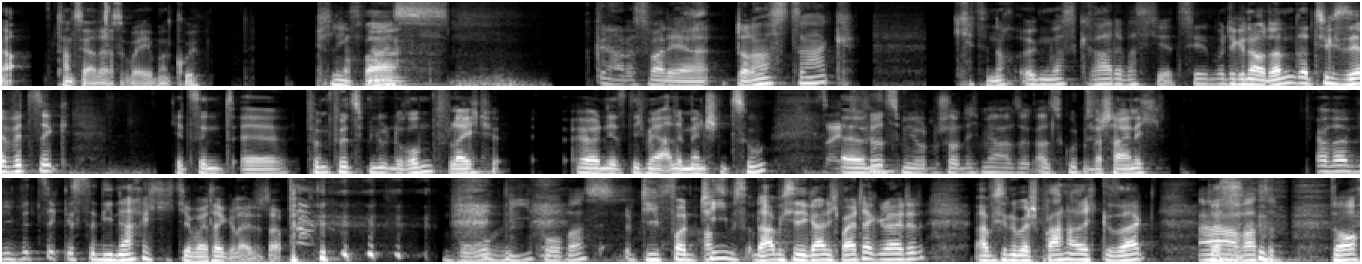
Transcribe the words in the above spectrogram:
ja, Tanztheater ist aber immer cool. Klingt Das war- nice. Genau, das war der Donnerstag. Ich hätte noch irgendwas gerade, was ich dir erzählen wollte. Genau, dann natürlich sehr witzig. Jetzt sind äh, 45 Minuten rum. Vielleicht hören jetzt nicht mehr alle Menschen zu. Seit ähm, 40 Minuten schon nicht mehr, also alles gut. Wahrscheinlich. Aber wie witzig ist denn die Nachricht, die ich dir weitergeleitet habe? Wo, wie, wo, was? Die von Was? Teams. Und da habe ich sie gar nicht weitergeleitet. Habe ich sie nur bei Sprachnachricht gesagt. Ah, warte, doch,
